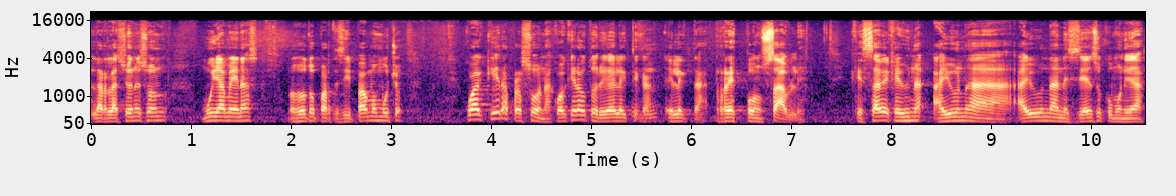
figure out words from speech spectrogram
relaciones son muy amenas, nosotros participamos mucho. Cualquiera persona, cualquier autoridad eléctrica, electa responsable, que sabe que hay una, hay, una, hay una necesidad en su comunidad,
